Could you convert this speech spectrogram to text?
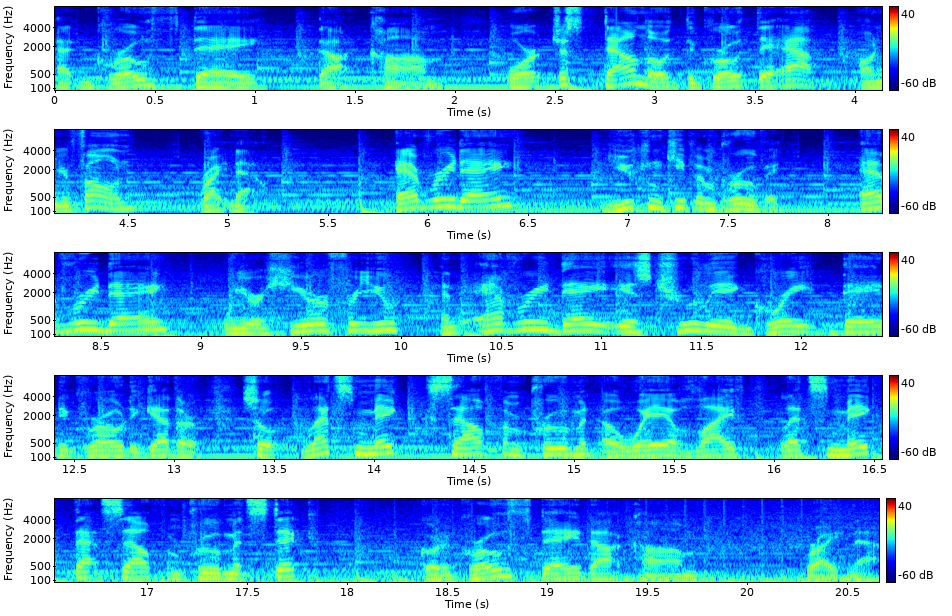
at growthday.com or just download the Growth Day app on your phone right now. Every day, you can keep improving. Every day, we are here for you, and every day is truly a great day to grow together. So let's make self improvement a way of life. Let's make that self improvement stick. Go to growthday.com right now.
